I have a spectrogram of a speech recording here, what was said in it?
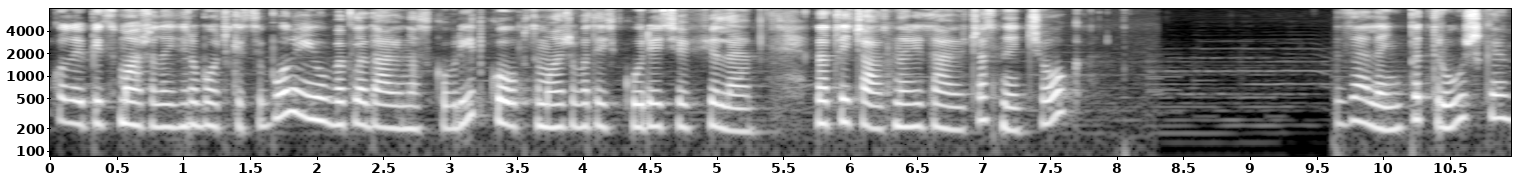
Коли підсмажились грибочки з цибулею, викладаю на сковорідку обсмажуватись куряче філе. За цей час нарізаю часничок, зелень петрушки.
